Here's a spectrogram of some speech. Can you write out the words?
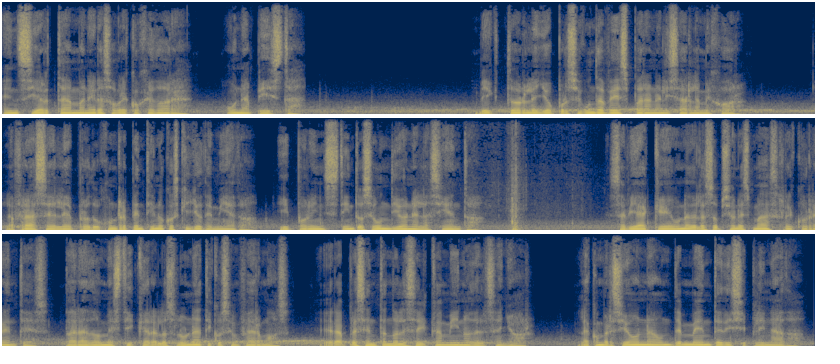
en cierta manera sobrecogedora, una pista. Víctor leyó por segunda vez para analizarla mejor. La frase le produjo un repentino cosquillo de miedo y por instinto se hundió en el asiento. Sabía que una de las opciones más recurrentes para domesticar a los lunáticos enfermos era presentándoles el camino del Señor, la conversión a un demente disciplinado.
